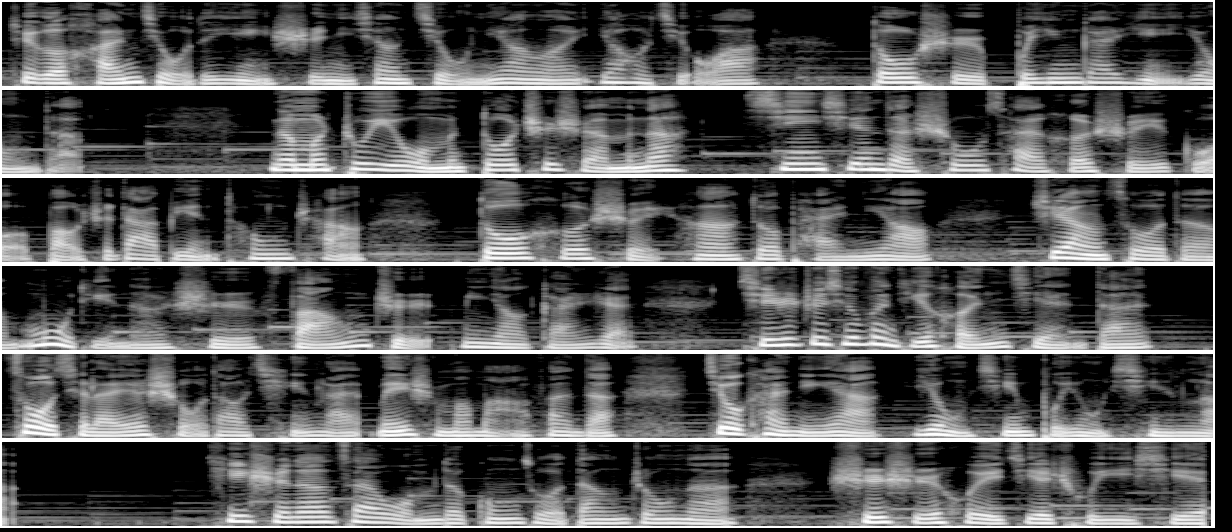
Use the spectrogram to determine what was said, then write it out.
这个含酒的饮食，你像酒酿啊、药酒啊，都是不应该饮用的。那么注意，我们多吃什么呢？新鲜的蔬菜和水果，保持大便通畅，多喝水哈，多排尿。这样做的目的呢，是防止泌尿感染。其实这些问题很简单，做起来也手到擒来，没什么麻烦的，就看您呀用心不用心了。其实呢，在我们的工作当中呢，时时会接触一些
